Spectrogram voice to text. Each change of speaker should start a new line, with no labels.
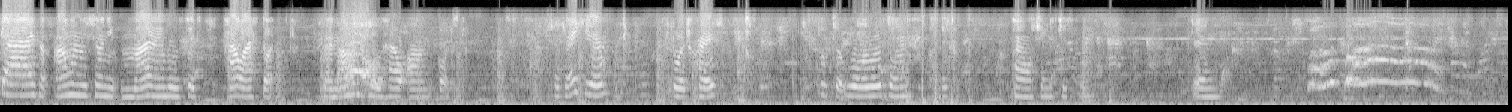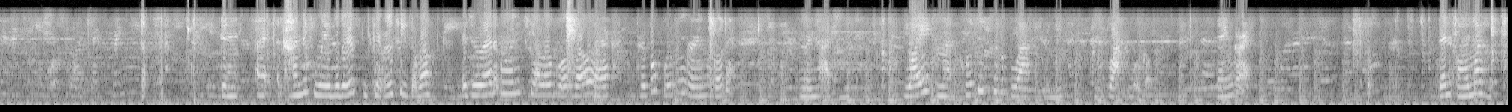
guys, I'm going to be showing you my rainbow Stitch, how I start. Then I'm going to show you how I'm going to start. So it's right here, storage Christ. So it's a roller down, kind of, kind of watching the two Then, then I kind of labeled it, you can't really see it though well. It's red, orange, yellow, gold, yellow, purple, blue, and green will go there. And then white, and that pointed to the black one, because black will go. Then gray. Then all my hooks.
